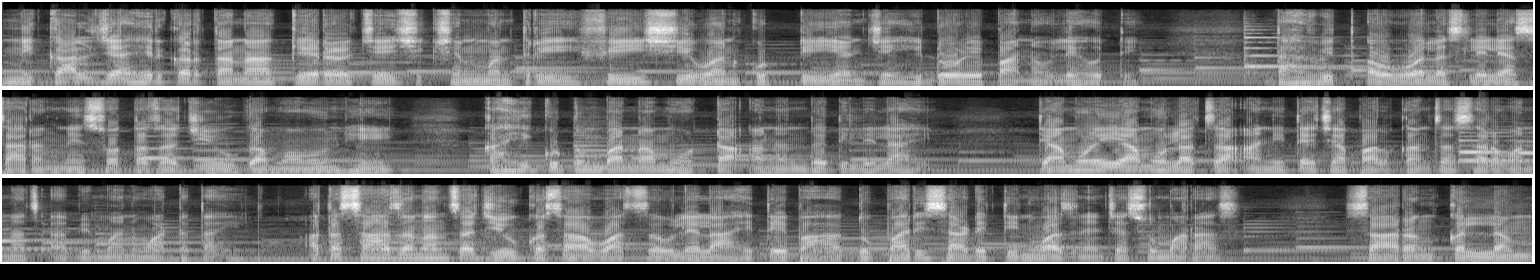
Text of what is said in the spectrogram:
निकाल जाहीर करताना केरळचे शिक्षण मंत्री फी शिवन कुट्टी यांचेही डोळे पाणवले होते. दहावीत अव्वल असलेल्या सारंगने स्वतःचा जीव गमावूनही काही कुटुंबांना मोठा आनंद दिलेला आहे. त्यामुळे या मुलाचा आणि त्याच्या पालकांचा सर्वांनाच अभिमान वाटत आहे. आता सहा जणांचा जीव कसा वाचवलेला आहे ते पहा. दुपारी साडेतीन वाजण्याच्या सुमारास सारंग कल्लम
